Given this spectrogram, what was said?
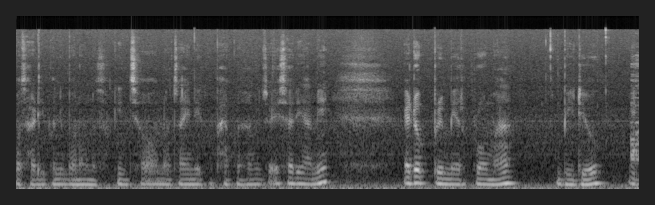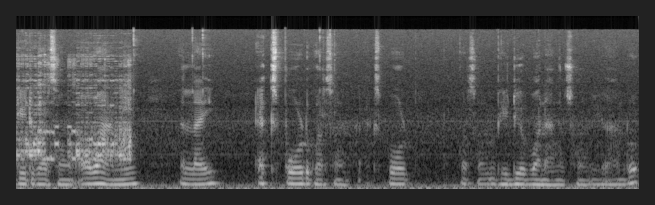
पछाडि पनि बनाउन सकिन्छ नचाहिनेको फ्याँक्न सकिन्छ। यसरी हामी एडोब प्रिमियर प्रोमा भिडियो एडिट गर्छौँ। अब हामी यसलाई एक्सपोर्ट गर्छौँ। एक्सपोर्ट गर्छौँ भिडियो बनाउँछौँ यो हाम्रो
